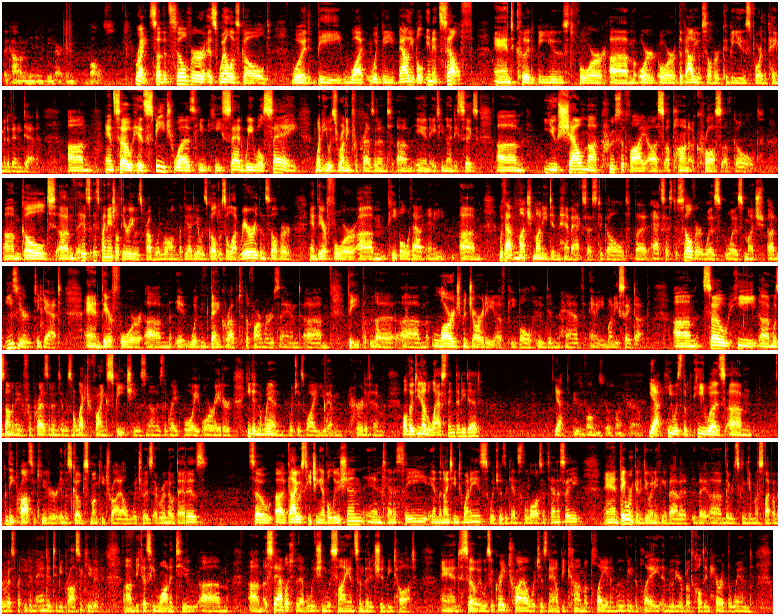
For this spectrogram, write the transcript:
economy and into the american vaults Right, so that silver as well as gold would be what would be valuable in itself and could be used for, um, or, or the value of silver could be used for the payment of any debt. Um, and so his speech was he, he said, We will say, when he was running for president um, in 1896, um, you shall not crucify us upon a cross of gold. Um, gold, um, his, his financial theory was probably wrong, but the idea was gold was a lot rarer than silver, and therefore um, people without any um, without much money didn't have access to gold, but access to silver was was much um, easier to get, and therefore um, it wouldn't bankrupt the farmers and um, the the um, large majority of people who didn't have any money saved up. Um, so he um, was nominated for president. It was an electrifying speech. He was known as the great boy orator. He didn't win, which is why you haven't heard of him. Although, do you know the last thing that he did? Yeah, he was involved in the scopes monkey trial yeah. He was the he was um, the prosecutor in the Scopes monkey trial, which was everyone know what that is. So a guy was teaching evolution in Tennessee in the 1920s, which was against the laws of Tennessee, and they weren't going to do anything about it. They, um, they were just going to give him a slap on the wrist, but he demanded to be prosecuted um, because he wanted to um, um, establish that evolution was science and that it should be taught. And so it was a great trial, which has now become a play and a movie. The play and movie are both called Inherit the Wind.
